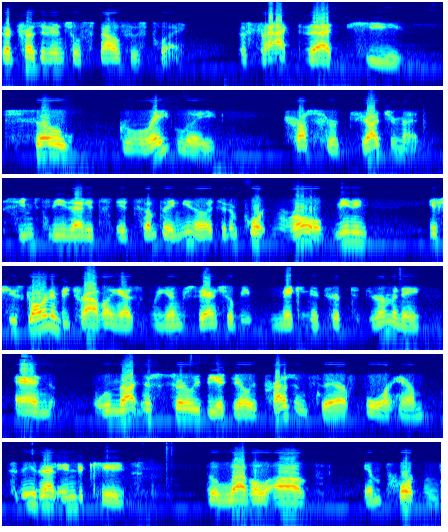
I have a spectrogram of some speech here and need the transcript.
that presidential spouses play. The fact that he so greatly trusts her judgment seems to me that it's it's something you know it's an important role. Meaning, if she's going to be traveling, as we understand, she'll be making a trip to Germany and will not necessarily be a daily presence there for him. To me, that indicates the level of importance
